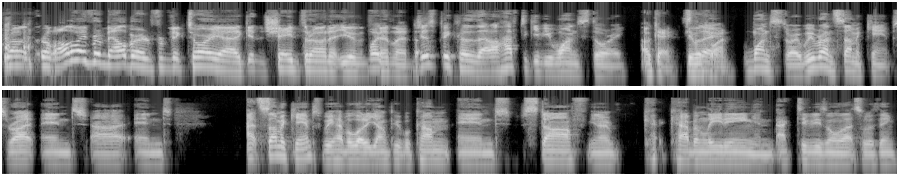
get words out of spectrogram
from, from all the way from Melbourne, from Victoria, getting shade thrown at you in Well, Finland. Just because of that, I'll have to give you one story. Okay, give us one. One story. We run summer camps, right? And uh, and at summer camps, we have a lot of young people come and staff, you know, ca- cabin leading and activities and all that sort of thing.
